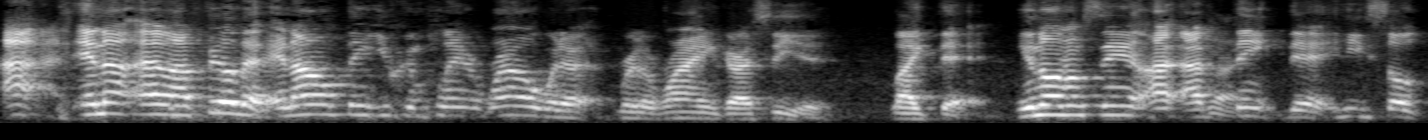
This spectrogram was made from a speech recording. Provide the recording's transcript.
I, and I and I feel that, and I don't think you can play around with a with a Ryan Garcia like that. You know what I'm saying? I, I right. think that he's so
